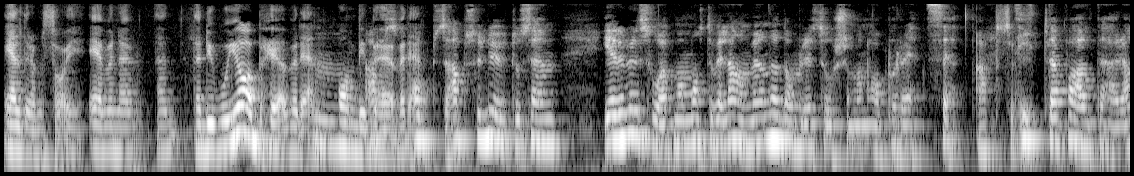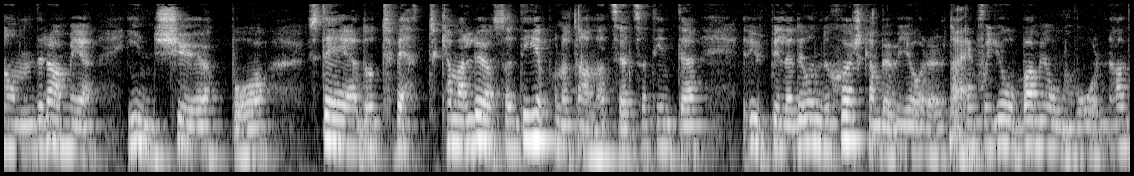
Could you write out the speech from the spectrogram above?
äldreomsorg även när, när, du och jag behöver den, Mm, om vi behöver den. abs- Absolut. Och sen är det väl så att man måste väl använda de resurser man har på rätt sätt. Absolut. Titta på allt det här andra med inköp och städ och tvätt. Kan man lösa det på något annat sätt så att inte utbildade undersköterskan behöver göra det utan Nej. hon får jobba med omvårdnad.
